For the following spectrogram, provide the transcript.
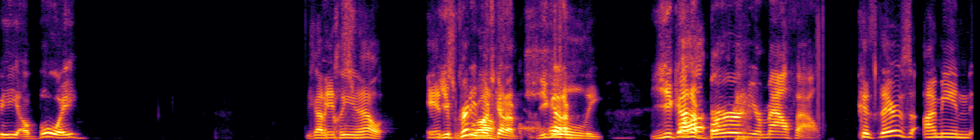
be a boy, You got to It's- clean out. it's you pretty much gotta you gotta you gotta Uh, burn your mouth out. because there's i mean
